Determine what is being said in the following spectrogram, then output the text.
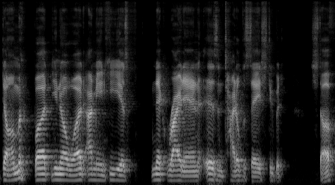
dumb. But you know what? I mean, he is Nick and is entitled to say stupid stuff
